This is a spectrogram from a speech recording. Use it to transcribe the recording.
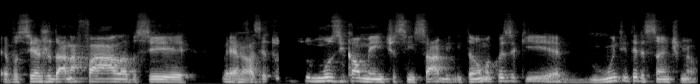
é você ajudar na fala, você é, fazer tudo musicalmente, assim, sabe? Então é uma coisa que é muito interessante, meu.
